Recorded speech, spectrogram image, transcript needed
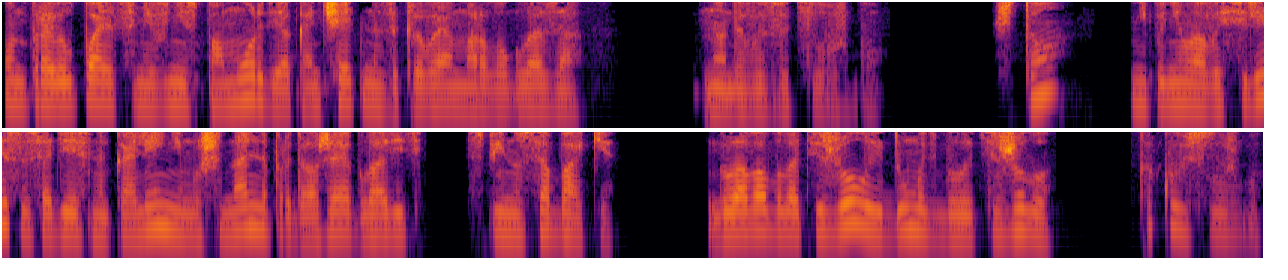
Он провел пальцами вниз по морде, окончательно закрывая Марло глаза. «Надо вызвать службу». «Что?» — не поняла Василиса, садясь на колени, машинально продолжая гладить спину собаки. Голова была тяжелой, и думать было тяжело. «Какую службу?»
